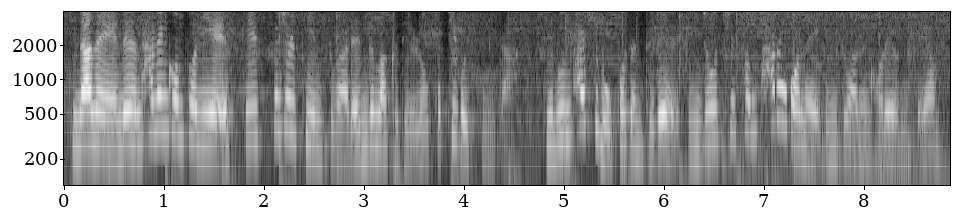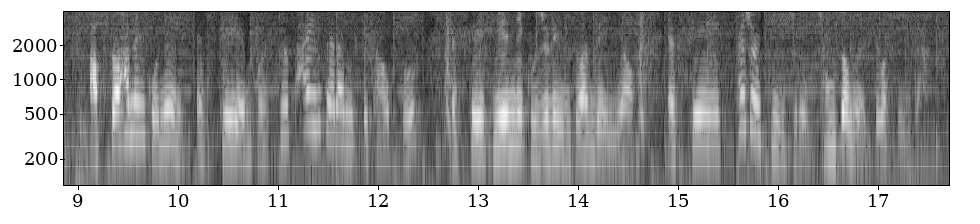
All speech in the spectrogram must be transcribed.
지난해에는 한행컴퍼니의 SK 스페셜티 인수가 랜드마크 딜로 꼽히고 있습니다. 지분 85%를 2조 7,008억 원에 인수하는 거래였는데요. 앞서 한행코는 SK 엠펄스 파인 세라믹스 사업부, SK D&D 구주를 인수한 데 이어 SK 스페셜티 인수로 정점을 찍었습니다.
